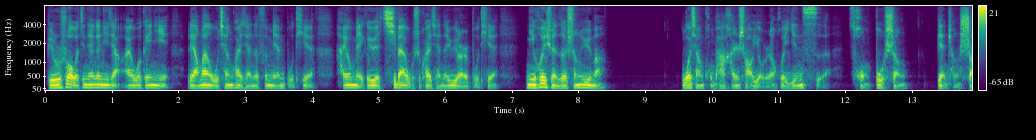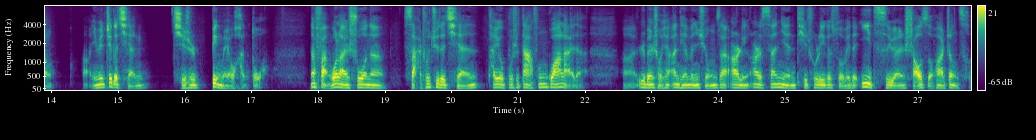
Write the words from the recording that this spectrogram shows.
比如说我今天跟你讲，哎，我给你两万五千块钱的分娩补贴，还有每个月七百五十块钱的育儿补贴，你会选择生育吗？我想恐怕很少有人会因此从不生变成生啊，因为这个钱。其实并没有很多，那反过来说呢，撒出去的钱它又不是大风刮来的，啊，日本首相岸田文雄在二零二三年提出了一个所谓的异次元少子化政策，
